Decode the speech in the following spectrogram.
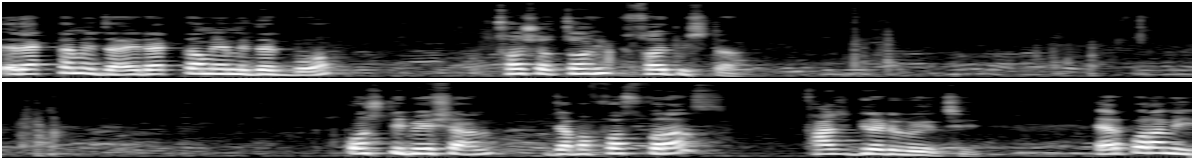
র্যাকটামে যাই র্যাকটামে আমি দেখব। ছয়শো ছয় ছয় পৃষ্ঠা। কনস্টিপেশন যেমন ফসফরাস ফার্স্ট গ্রেডে রয়েছে। এরপর আমি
